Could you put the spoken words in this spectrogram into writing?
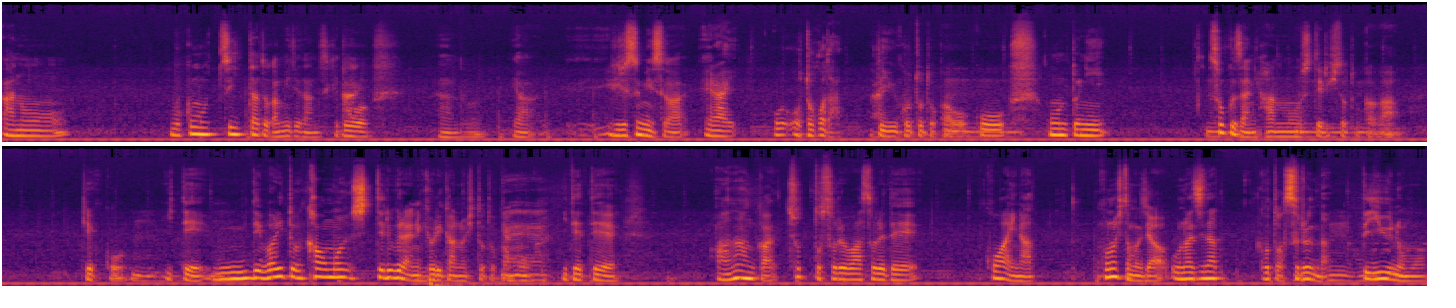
あの僕もツイッターとか見てたんですけど、はいあのいやウィル・スミスは偉いお男だっていうこととかをうん。こう本当にうん。即座に反応してる人とかが結構うん。いてで割と顔も知ってるぐらいの距離感の人とかもえ。いててあなんかちょっとそれはそれで怖いな。この人もじゃあ同じなことをするんだっていうのも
